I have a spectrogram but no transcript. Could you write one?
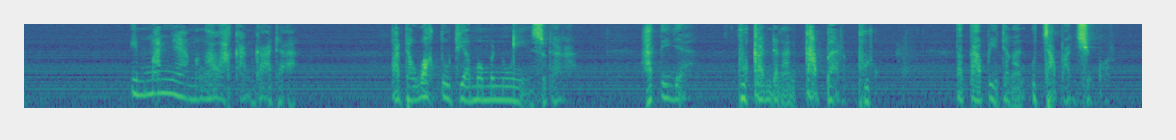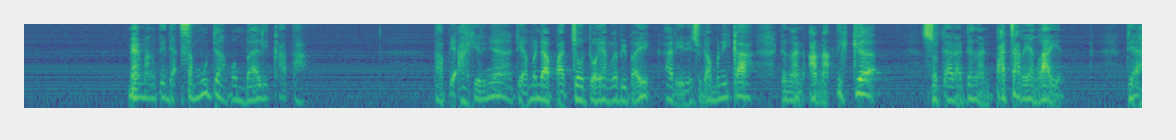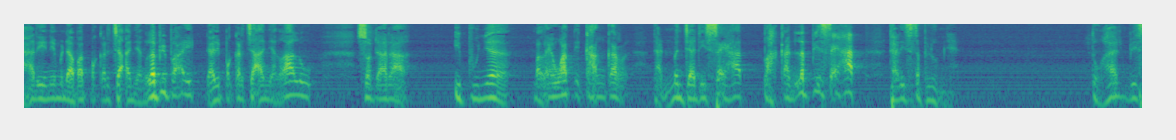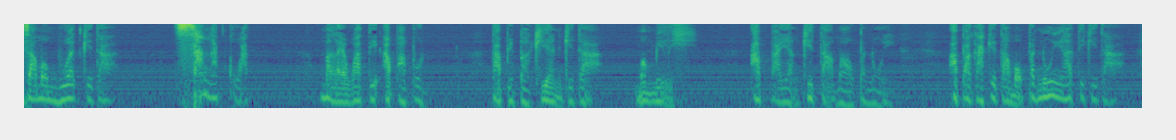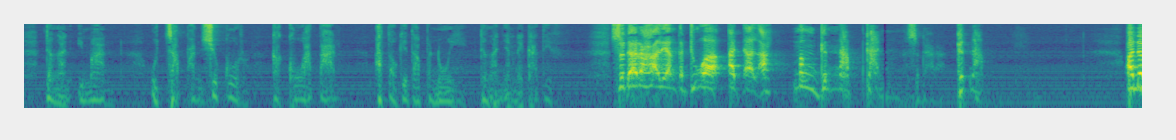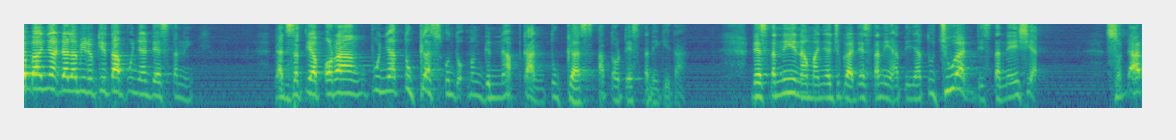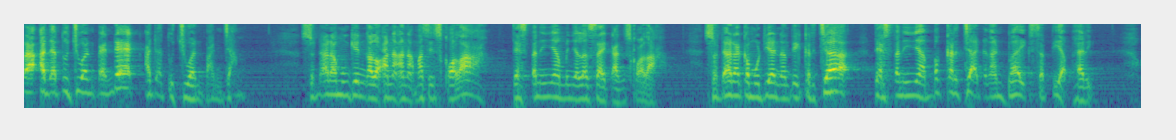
Imannya mengalahkan keadaan. Pada waktu dia memenuhi saudara. Hatinya bukan dengan kabar buruk. Tetapi dengan ucapan syukur. Memang tidak semudah membalik kata tapi akhirnya dia mendapat jodoh yang lebih baik. Hari ini sudah menikah dengan anak tiga. Saudara dengan pacar yang lain. Dia hari ini mendapat pekerjaan yang lebih baik dari pekerjaan yang lalu. Saudara ibunya melewati kanker dan menjadi sehat. Bahkan lebih sehat dari sebelumnya. Tuhan bisa membuat kita sangat kuat melewati apa pun tapi bagian kita memilih apa yang kita mau penuhi. Apakah kita mau penuhi hati kita dengan iman, ucapan syukur, kekuatan, atau kita penuhi dengan yang negatif. Saudara, hal yang kedua adalah menggenapkan, saudara, genap. Ada banyak dalam hidup kita punya destiny. Dan setiap orang punya tugas untuk menggenapkan tugas atau destiny kita. Destiny namanya juga destiny artinya tujuan, destination. Saudara ada tujuan pendek, ada tujuan panjang. Saudara mungkin kalau anak-anak masih sekolah, destininya menyelesaikan sekolah. Saudara kemudian nanti kerja, destininya bekerja dengan baik setiap hari.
